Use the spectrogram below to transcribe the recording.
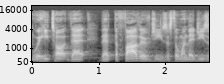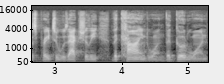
where he taught that that the father of Jesus, the one that Jesus prayed to, was actually the kind one, the good one,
